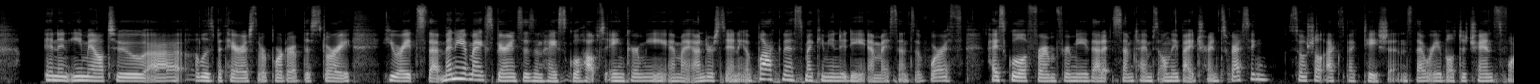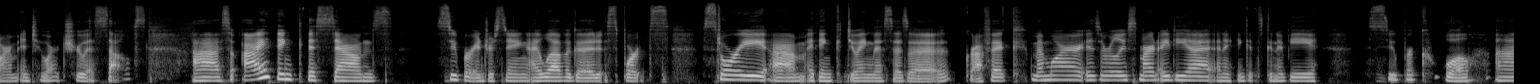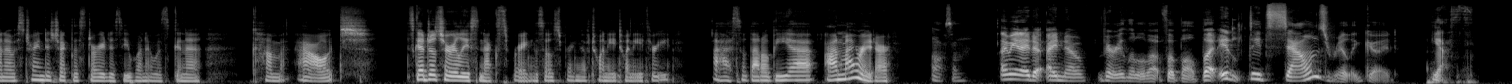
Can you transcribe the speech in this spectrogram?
In an email to uh, Elizabeth Harris, the reporter of this story, he writes that many of my experiences in high school helped anchor me in my understanding of Blackness, my community, and my sense of worth. High school affirmed for me that it's sometimes only by transgressing social expectations that we're able to transform into our truest selves. Uh, so I think this sounds super interesting. I love a good sports story. Um, I think doing this as a graphic memoir is a really smart idea, and I think it's going to be super cool. Uh, and I was trying to check the story to see when it was going to come out. scheduled to release next spring, so spring of 2023. Uh, so that'll be uh, on my radar. Awesome. I mean, I, d- I know very little about football, but it it sounds really good. Yes.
